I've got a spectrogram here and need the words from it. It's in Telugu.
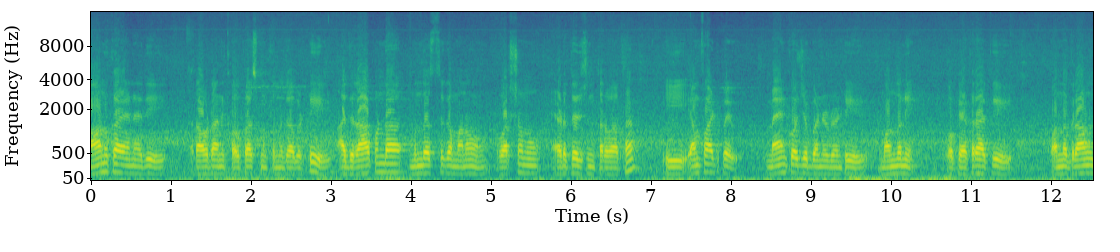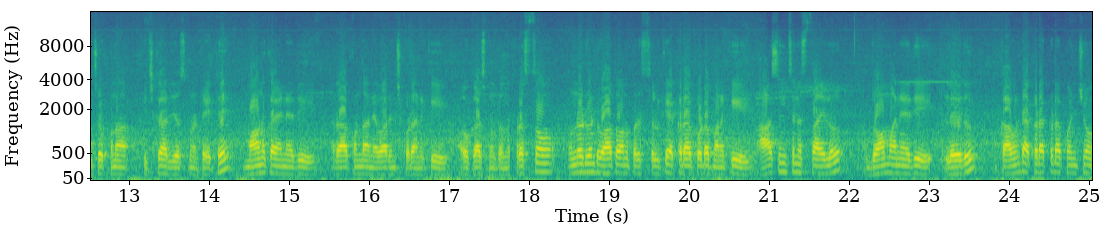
మానుకాయ అనేది రావడానికి అవకాశం ఉంటుంది కాబట్టి అది రాకుండా ముందస్తుగా మనం వర్షము ఎడతెరిచిన తర్వాత ఈ ఎం ఫార్టీ ఫైవ్ మ్యాంకోజబ్ అనేటువంటి మందుని ఒక ఎకరాకి వంద గ్రాముల చొప్పున పిచికారి చేసుకున్నట్టయితే మానుకాయ అనేది రాకుండా నివారించుకోవడానికి అవకాశం ఉంటుంది. ప్రస్తుతం ఉన్నటువంటి వాతావరణ పరిస్థితులకి ఎక్కడా కూడా మనకి ఆశించిన స్థాయిలో దోమ అనేది లేదు. కాబట్టి అక్కడక్కడ కొంచెం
